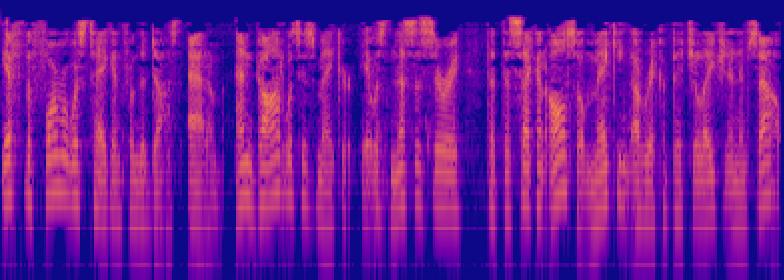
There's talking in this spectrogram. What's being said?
If the former was taken from the dust, Adam, and God was his maker, it was necessary that the second also, making a recapitulation in himself,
